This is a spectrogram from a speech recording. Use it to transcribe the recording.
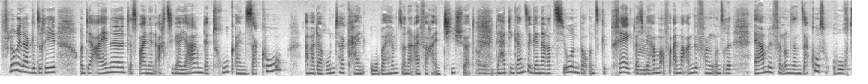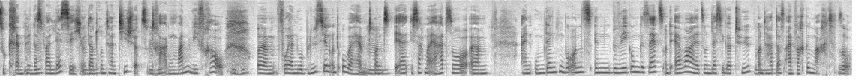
Florida gedreht. Und der eine, das war in den 80er Jahren, der trug ein Sakko, aber darunter kein Oberhemd, sondern einfach ein T-Shirt. Oh ja. Der hat die ganze Generation bei uns geprägt. Also mhm. wir haben auf einmal angefangen, unsere Ärmel von unseren Sakkos hochzukrempeln. Mhm. Das war lässig. Mhm. Und darunter ein T-Shirt zu mhm. tragen, Mann wie Frau. Mhm. Ähm, vorher nur Blüschen und Oberhemd. Mhm. Und er, ich sag mal, er hat so ähm, ein Umdenken bei uns in Bewegung gesetzt und er war halt so ein lässiger Typ mhm. und hat das einfach gemacht. So,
